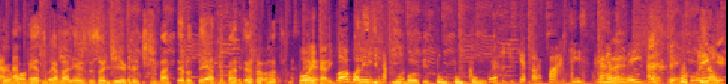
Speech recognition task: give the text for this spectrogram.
Foi o momento Cavaleiros do Zodíaco. Ele te bateu no teto, bateu no outro. Foi, cara, igual a bolinha de pinball. fiz Pum, pum, pum. Ponto de quebrar, partir espinha Cara, no meio, né, velho? Por que, não. que,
